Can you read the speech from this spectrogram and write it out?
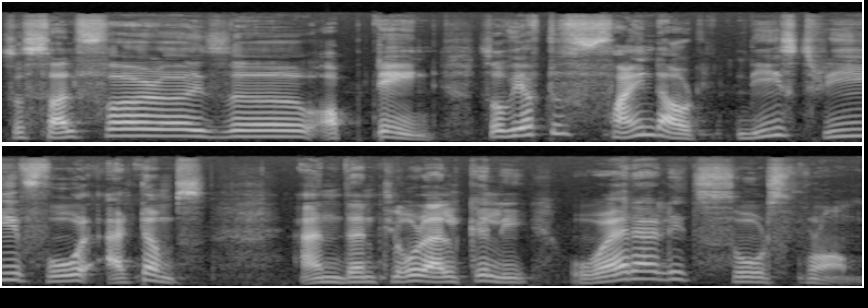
So, sulfur is uh, obtained. So, we have to find out these 3 4 atoms and then chloralkali where are its source from.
